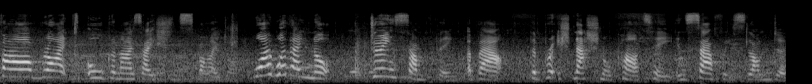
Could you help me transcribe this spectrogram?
far-right organisations spied on. Why were they not doing something about the British National Party in South East London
